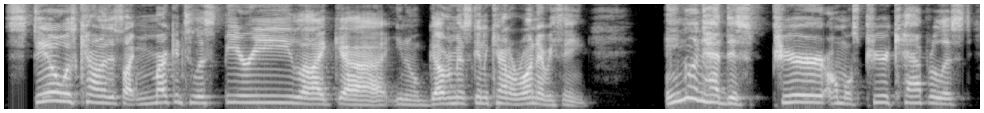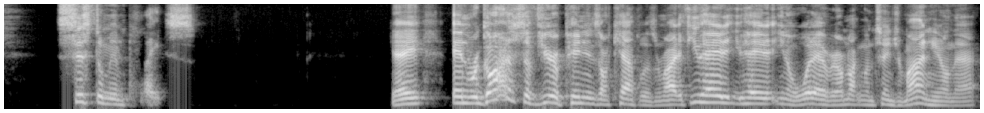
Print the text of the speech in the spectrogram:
still was kind of this like mercantilist theory, like uh, you know, government's gonna kind of run everything. England had this pure, almost pure capitalist system in place. Okay. And regardless of your opinions on capitalism, right? If you hate it, you hate it, you know, whatever. I'm not going to change your mind here on that.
